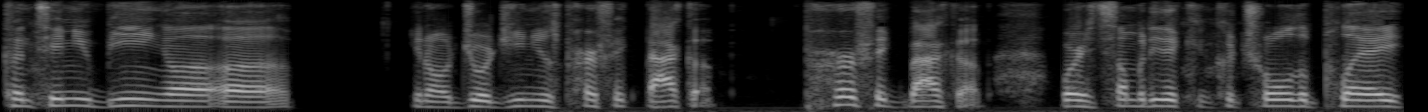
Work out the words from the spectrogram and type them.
continue being a, a you know Jorginho's perfect backup, perfect backup, where it's somebody that can control the play,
